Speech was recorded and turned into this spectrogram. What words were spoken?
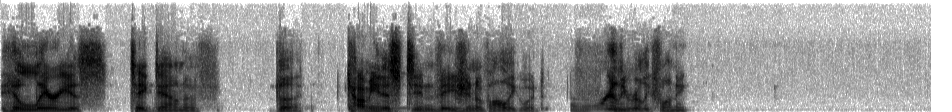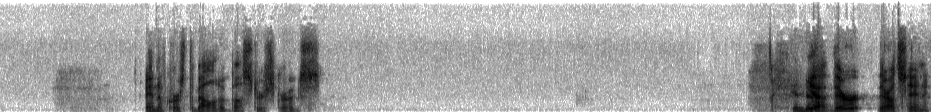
hilarious takedown of the communist invasion of Hollywood. Really, really funny. And of course, the Ballad of Buster Scruggs. Yeah, they're they're outstanding.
